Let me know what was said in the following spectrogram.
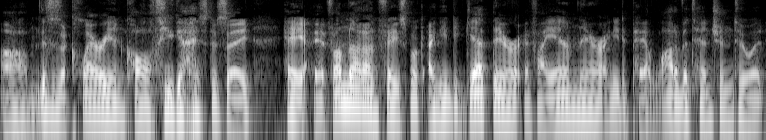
Um, this is a clarion call to you guys to say hey, if I'm not on Facebook, I need to get there. If I am there, I need to pay a lot of attention to it.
